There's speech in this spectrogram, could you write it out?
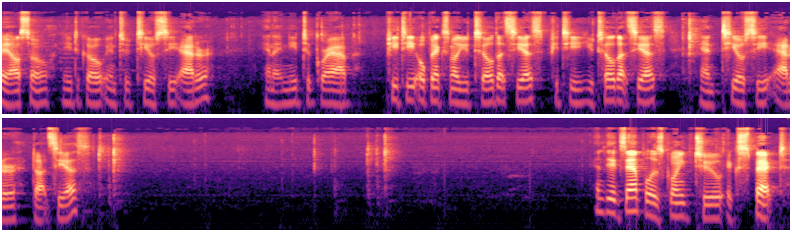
I also need to go into TOC adder and I need to grab pt openxmlutil.cs, pt and toc adder.cs. And the example is going to expect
